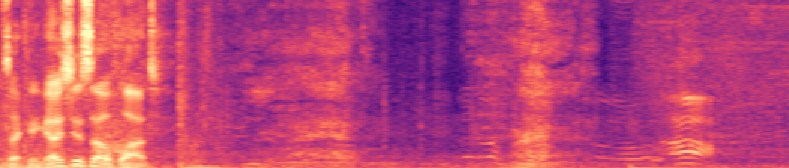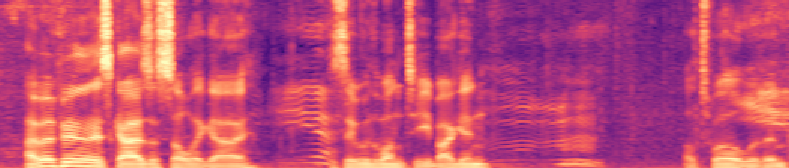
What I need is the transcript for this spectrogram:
Second guess yourself, lad. I have a feeling this guy's a solid guy. Is he with one teabagging? I'll twirl with him.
